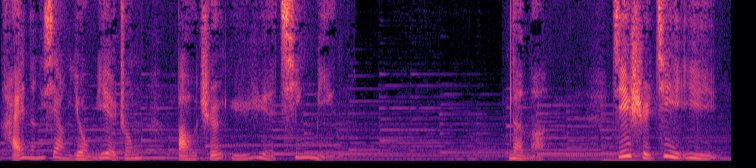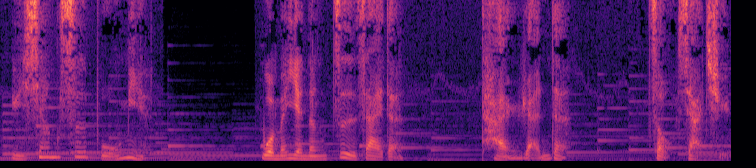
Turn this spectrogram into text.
还能像永夜中保持愉悦清明。那么，即使记忆与相思不灭，我们也能自在的、坦然的走下去。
